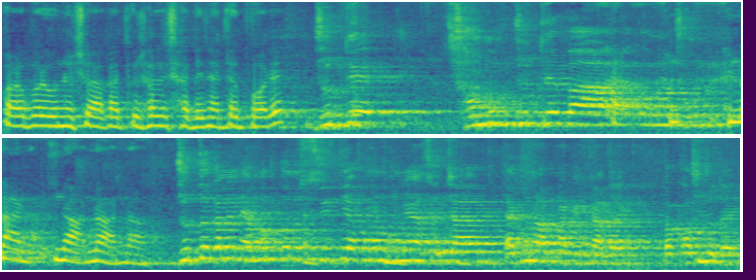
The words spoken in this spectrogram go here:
করার পরে উনিশশো একাত্তর সালে স্বাধীনতার পরে যুদ্ধে সম্মুখ যুদ্ধে বা কোনো না না না না। যুদ্ধকালীন এমন কোনো স্মৃতি আপনার মনে আছে যা এখন আপনাকে কাঁদায় বা কষ্ট দেয়?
